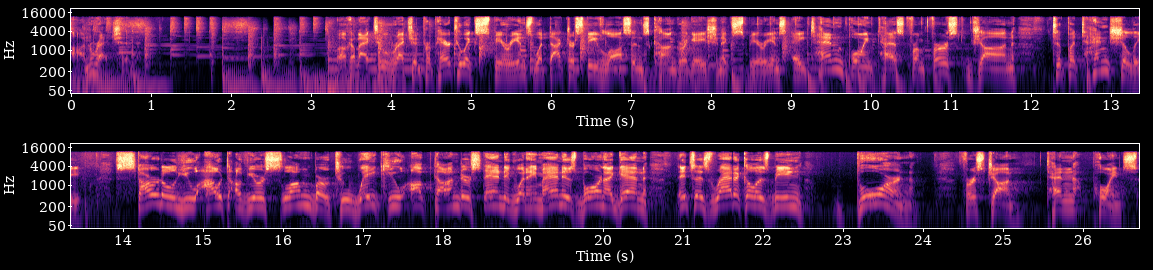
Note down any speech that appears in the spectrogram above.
on Wretched. Welcome back to Wretched. Prepare to experience what Dr. Steve Lawson's congregation experienced a 10 point test from 1 John to potentially startle you out of your slumber, to wake you up to understanding when a man is born again, it's as radical as being born. 1 John 10 points,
